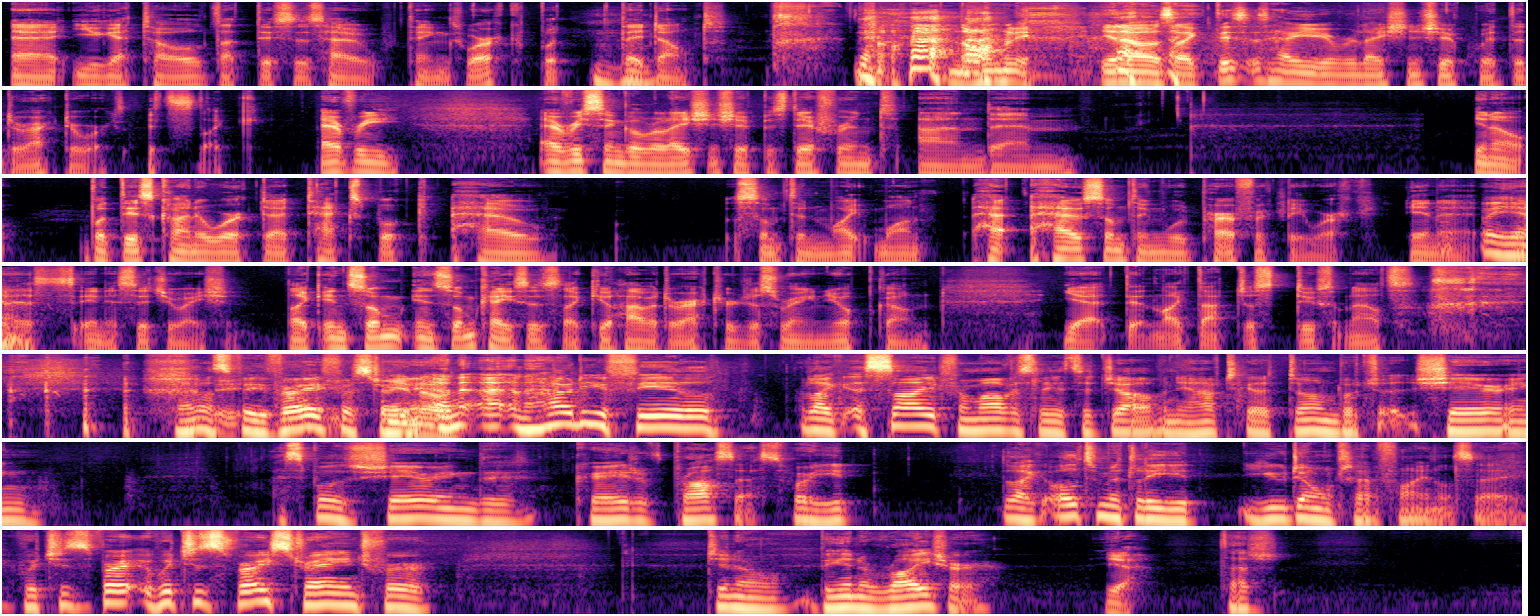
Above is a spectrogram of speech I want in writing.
Uh, you get told that this is how things work, but they Mhm. don't. No- normally you know it's like this is how your relationship with the director works it's like every every single relationship is different and um you know but this kind of worked out textbook how something might want how, how something would perfectly work in a, Oh, yeah. in a in a situation like in some in some cases like you'll have a director just ringing you up going yeah didn't like that just do something else that must be very frustrating. know. and and how do you feel like aside from obviously it's a job and you have to get it done, but sharing I suppose sharing the creative process where you like ultimately you, you don't have final say, which is very which is very strange for you know, being a writer. Yeah. That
